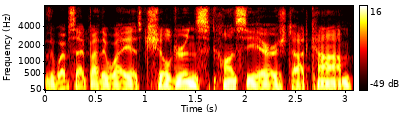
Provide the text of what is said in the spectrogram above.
The website, by the way, is children'sconcierge.com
